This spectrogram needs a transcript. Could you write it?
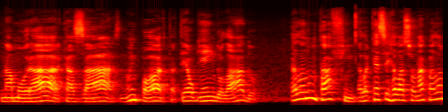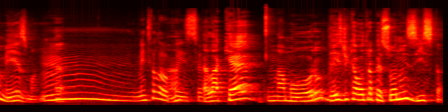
namorar, casar, não importa, ter alguém do lado, ela não está afim. Ela quer se relacionar com ela mesma. Hum, muito louco né? isso. Ela quer um namoro desde que a outra pessoa não exista.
